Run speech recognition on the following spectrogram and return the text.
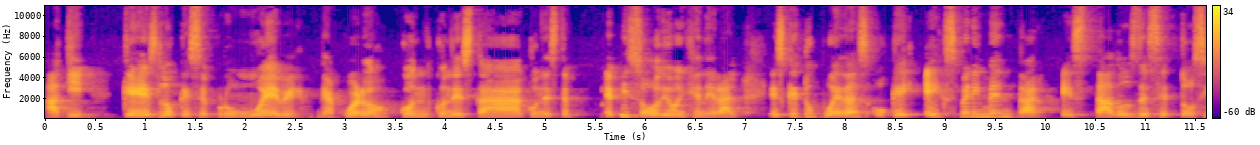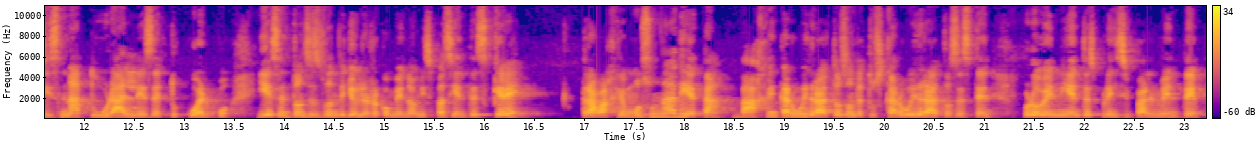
Aquí, ¿qué es lo que se promueve, de acuerdo, con, con, esta, con este episodio en general es que tú puedas, experimentar estados de cetosis naturales de tu cuerpo y es entonces donde yo les recomiendo a mis pacientes que trabajemos una dieta baja en carbohidratos, donde tus carbohidratos estén provenientes principalmente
